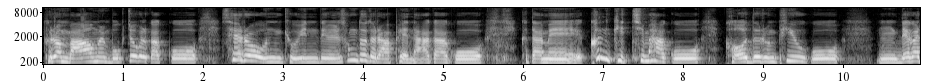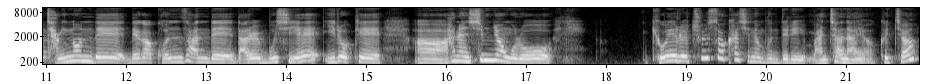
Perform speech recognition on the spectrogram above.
그런 마음을 목적을 갖고 새로운 교인들, 성도들 앞에 나가고, 그 다음에 큰 기침하고, 거드름 피우고, 음, 내가 장로인데, 내가 권사인데, 나를 무시해? 이렇게, 아, 하는 심령으로 교회를 출석하시는 분들이 많잖아요. 그쵸?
